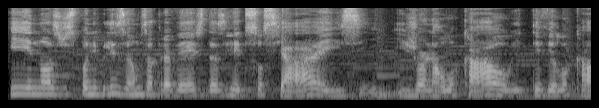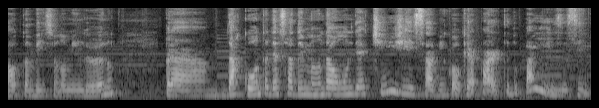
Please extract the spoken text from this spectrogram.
e nós disponibilizamos através das redes sociais e, e jornal local e TV local também, se eu não me engano, para dar conta dessa demanda onde atingir, sabe, em qualquer parte do país, assim.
